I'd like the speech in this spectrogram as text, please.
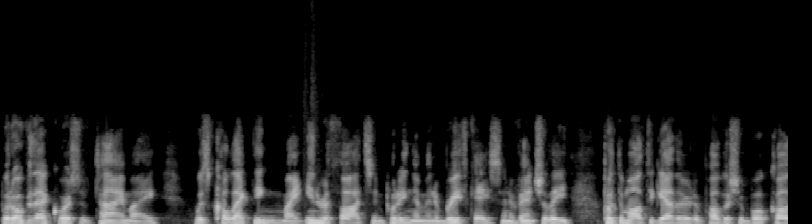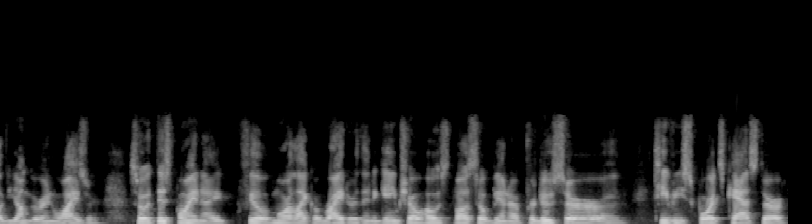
but over that course of time, I was collecting my inner thoughts and putting them in a briefcase and eventually put them all together to publish a book called Younger and Wiser. So at this point, I feel more like a writer than a game show host. I've also been a producer, a TV sportscaster,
